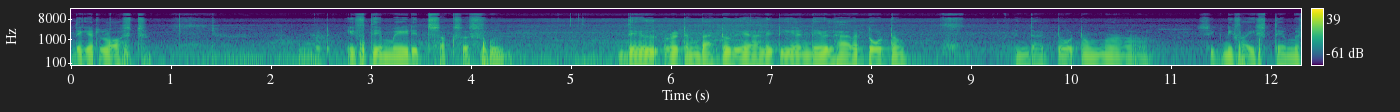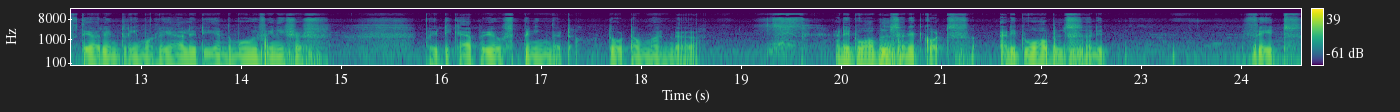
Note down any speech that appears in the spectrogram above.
They get lost. But if they made it successful, they'll return back to reality and they will have a totem. And that totem uh, signifies them if they are in dream or reality. And the movie finishes by DiCaprio spinning that totem and uh, and it wobbles and it cuts and it wobbles and it fades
